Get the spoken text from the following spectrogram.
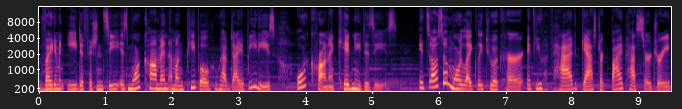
Vitamin E deficiency is more common among people who have diabetes or chronic kidney disease. It's also more likely to occur if you have had gastric bypass surgery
